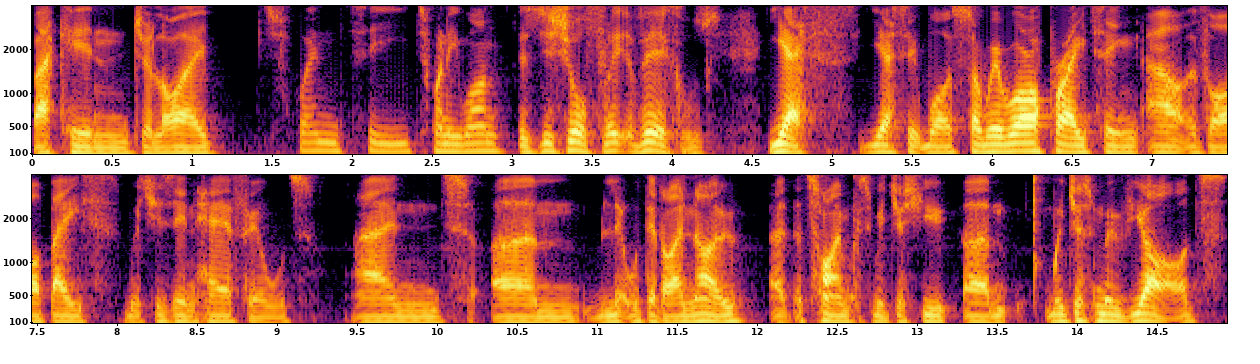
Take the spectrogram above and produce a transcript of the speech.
back in July 2021. Is this your fleet of vehicles? Yes, yes, it was. So we were operating out of our base, which is in Harefields, and um, little did I know at the time because we just um, we just moved yards.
